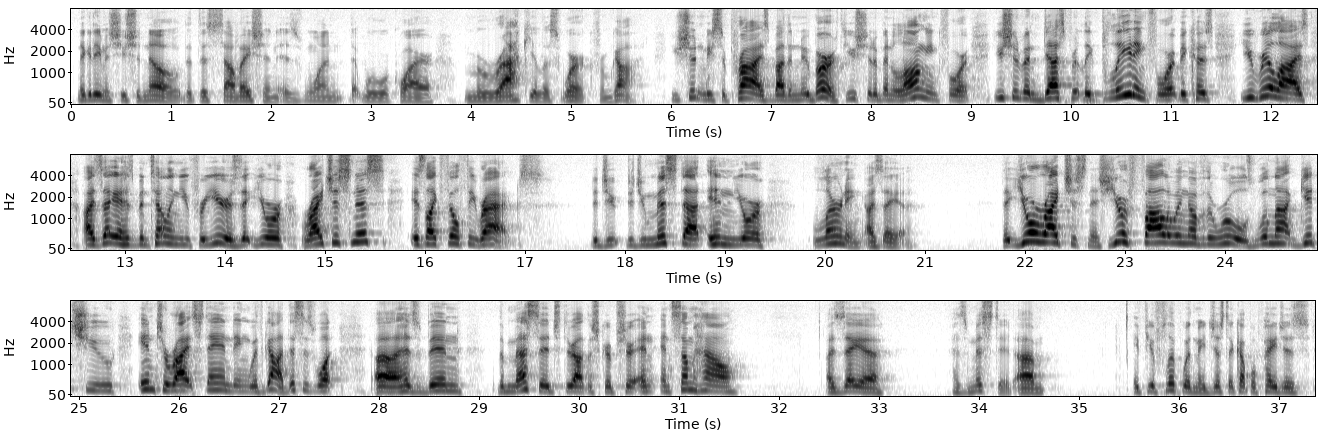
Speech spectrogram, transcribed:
Nicodemus, you should know that this salvation is one that will require miraculous work from God. You shouldn't be surprised by the new birth. You should have been longing for it. You should have been desperately pleading for it because you realize Isaiah has been telling you for years that your righteousness is like filthy rags. Did you, did you miss that in your learning, Isaiah? That your righteousness, your following of the rules, will not get you into right standing with God. This is what uh, has been the message throughout the scripture, and, and somehow Isaiah has missed it. Um, if you flip with me just a couple pages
